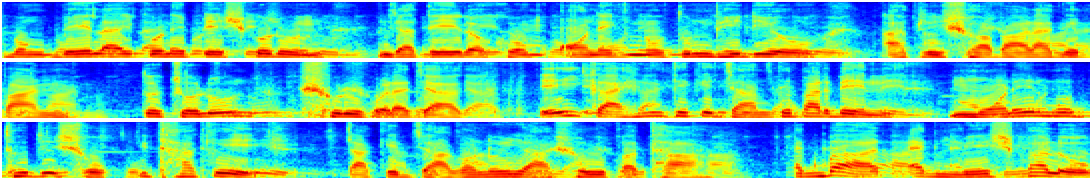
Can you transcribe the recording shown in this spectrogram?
এবং বেল আইকনে পেশ করুন যাতে এরকম অনেক নতুন ভিডিও আপনি সবার আগে পান। তো চলুন শুরু করা যাক। এই কাহিনী থেকে জানতে পারবেন, মনের মধ্যে যে শক্তি থাকে, তাকে জাগানোই আসল কথা। একবার এক মেষ মেষপালক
